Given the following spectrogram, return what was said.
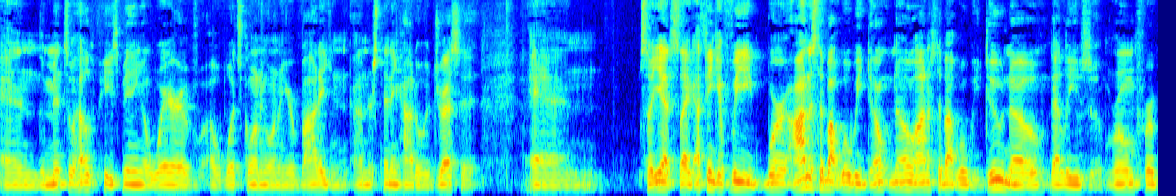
and the mental health piece, being aware of, of what's going on in your body and understanding how to address it. And so yeah, it's like I think if we were honest about what we don't know, honest about what we do know, that leaves room for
